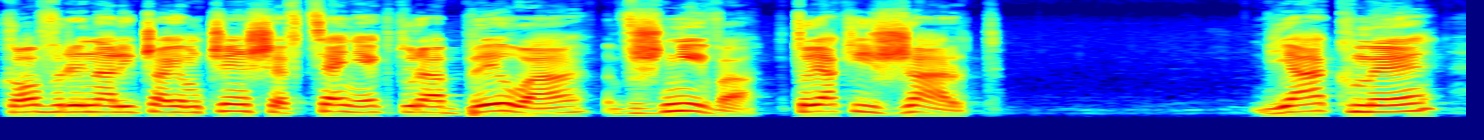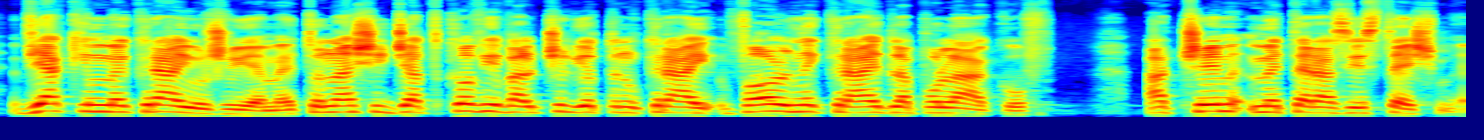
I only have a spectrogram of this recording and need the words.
Kowry naliczają czynsze w cenie, która była w żniwa. To jakiś żart. Jak my, w jakim my kraju żyjemy? To nasi dziadkowie walczyli o ten kraj, wolny kraj dla Polaków. A czym my teraz jesteśmy?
